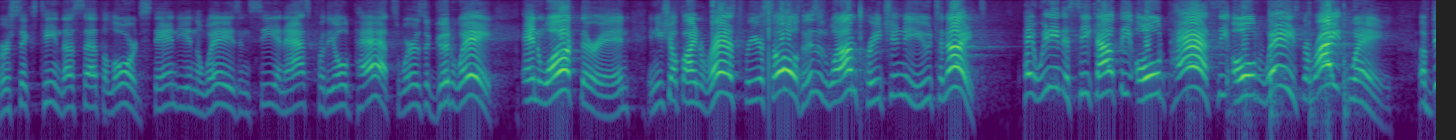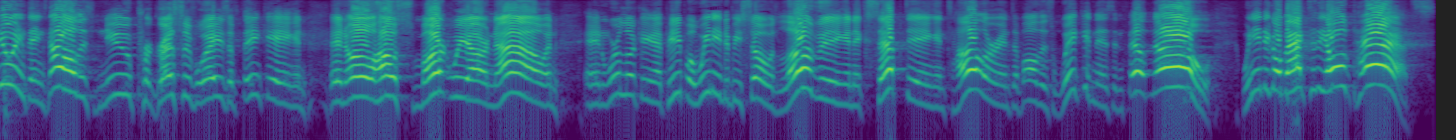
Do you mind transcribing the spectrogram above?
Verse 16, thus saith the Lord, stand ye in the ways and see and ask for the old paths, where's a good way, and walk therein, and you shall find rest for your souls. And this is what I'm preaching to you tonight. Hey, we need to seek out the old paths, the old ways, the right way of doing things, not all this new progressive ways of thinking and, and oh, how smart we are now. And, and we're looking at people, we need to be so loving and accepting and tolerant of all this wickedness and filth. No, we need to go back to the old paths.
